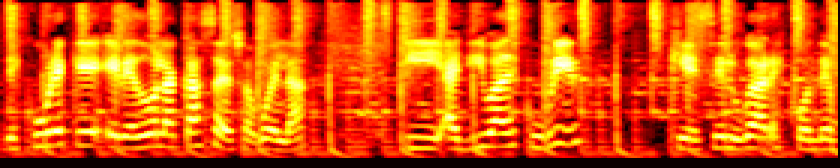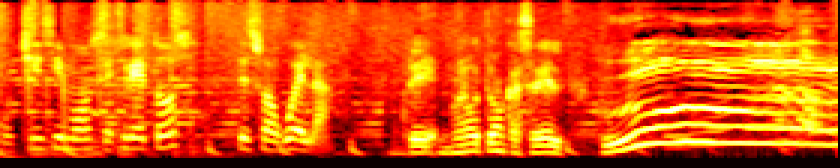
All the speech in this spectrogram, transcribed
descubre que heredó la casa de su abuela y allí va a descubrir que ese lugar esconde muchísimos secretos de su abuela. De nuevo tengo que hacer el... Uh.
